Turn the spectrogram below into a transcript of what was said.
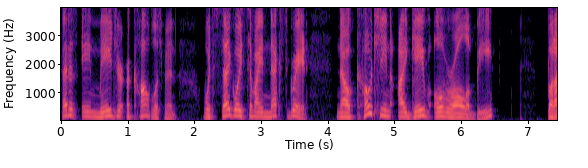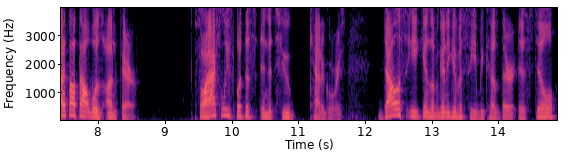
that is a major accomplishment, which segues to my next grade. Now, coaching, I gave overall a B, but I thought that was unfair. So I actually split this into two categories. Dallas Eakins, I'm going to give a C because there is still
